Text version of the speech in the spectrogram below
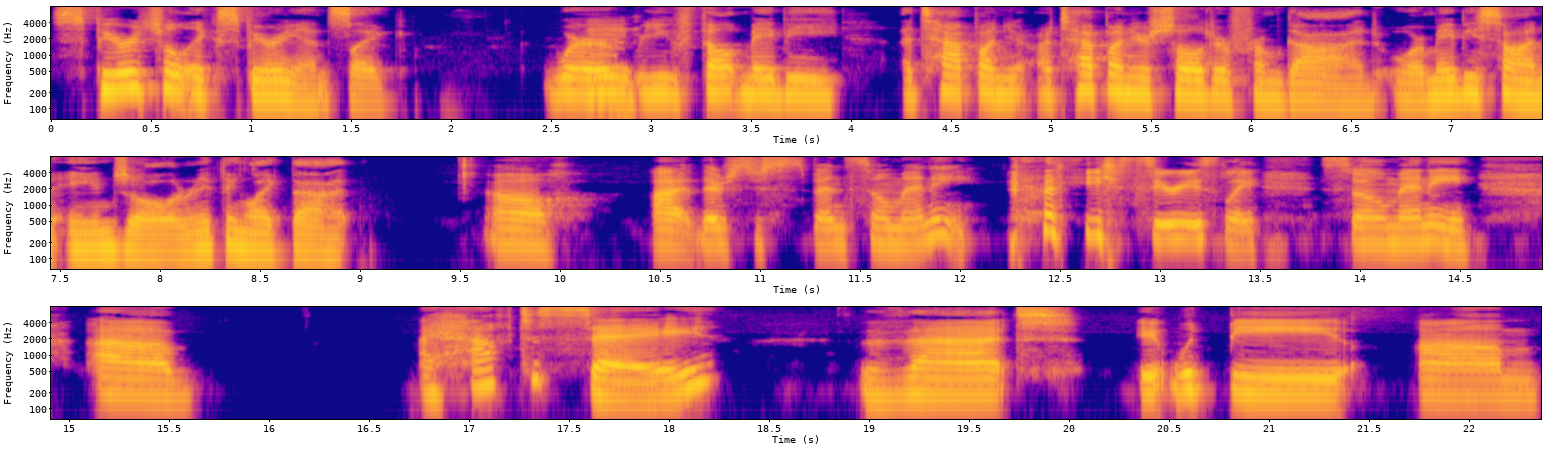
spiritual experience? Like where mm. you felt maybe a tap on your, a tap on your shoulder from God, or maybe saw an angel or anything like that? Oh, uh, there's just been so many. Seriously, so many. Uh, I have to say that it would be um,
